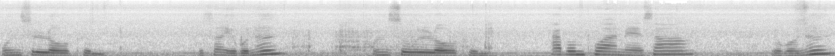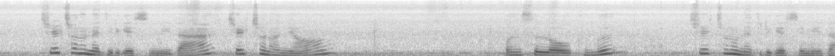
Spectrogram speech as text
온슬로우 금. 그래서 요거는 온슬로우 금. 화분 포함해서 요거는 7,000원에 드리겠습니다. 7,000원요. 온슬로우 금은 7,000원에 드리겠습니다.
